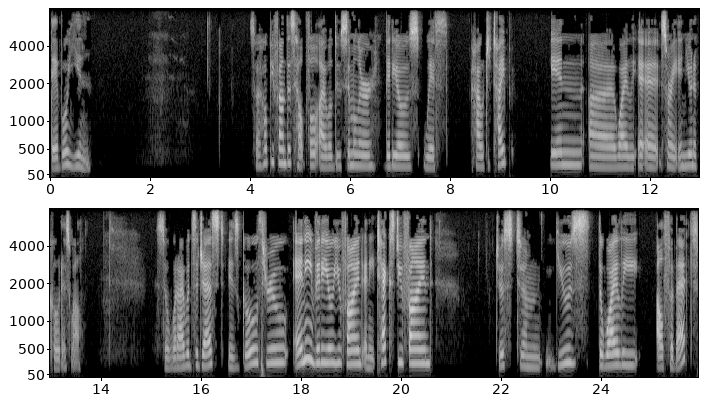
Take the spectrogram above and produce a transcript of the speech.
debo yin. So I hope you found this helpful. I will do similar videos with how to type in uh, Wylie, uh, sorry, in Unicode as well. So what I would suggest is go through any video you find, any text you find, just um, use the Wylie alphabet.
